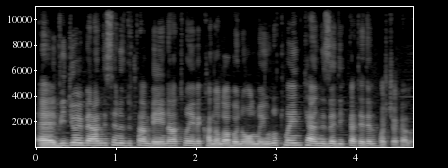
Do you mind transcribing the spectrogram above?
Ee, videoyu beğendiyseniz lütfen beğeni atmayı ve kanala abone olmayı unutmayın. Kendinize dikkat edin. Hoşçakalın.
